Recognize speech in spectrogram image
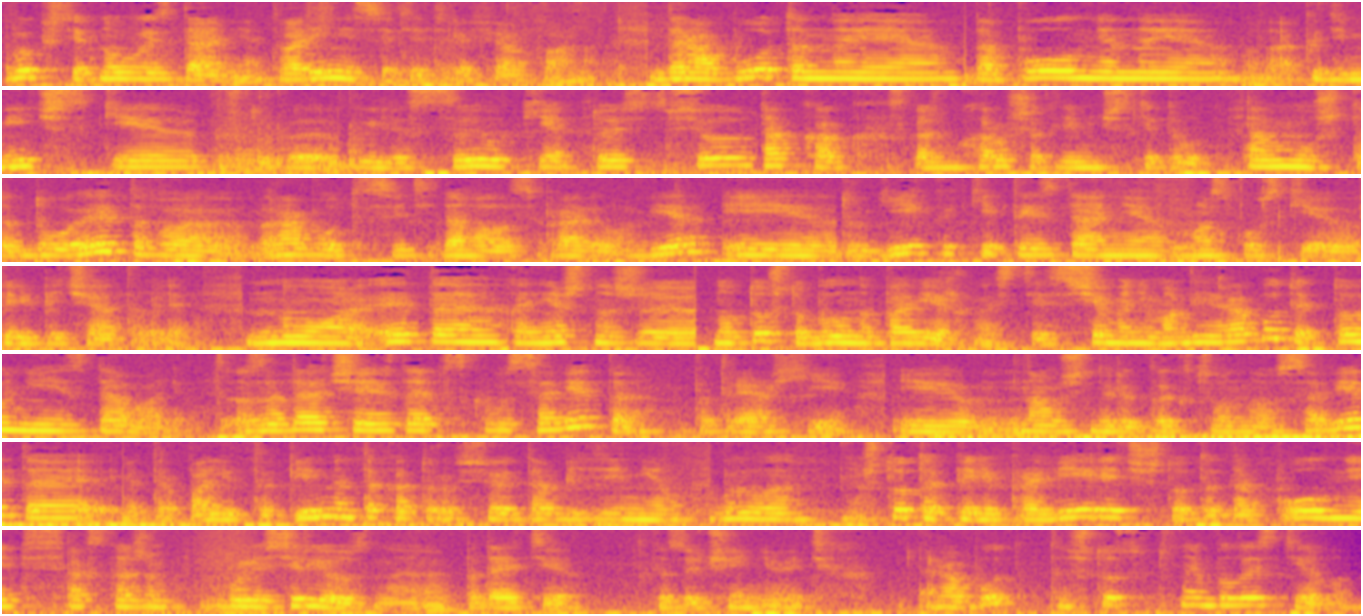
выпустить новое издание «Творение святителя Феофана». Доработанные, дополненные, академические, чтобы были ссылки. То есть все так, как, скажем, хороший академический труд. Потому что до этого работа святи давалась правилам веры, и другие какие-то издания московские перепечатывали. Но это, конечно же, но то, что было на поверхности. С чем они могли работать, то они издавали. Задача издательского совета совета патриархии и научно-редакционного совета митрополита Климента, который все это объединил, было что-то перепроверить, что-то дополнить, так скажем, более серьезно подойти к изучению этих работ, что, собственно, и было сделано.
